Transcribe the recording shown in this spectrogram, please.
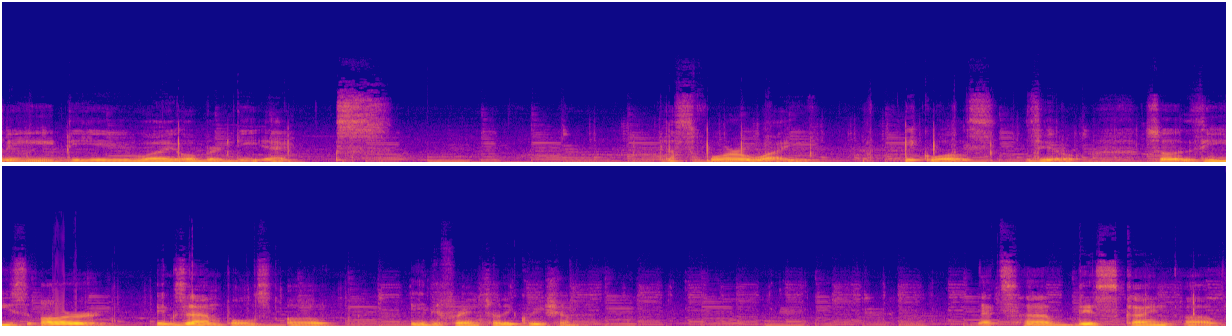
3 dy over dx plus 4y equals 0. So these are examples of a differential equation. Let's have this kind of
